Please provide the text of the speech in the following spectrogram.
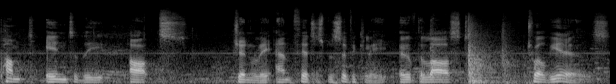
pumped into the arts generally and theatre specifically over the last 12 years.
